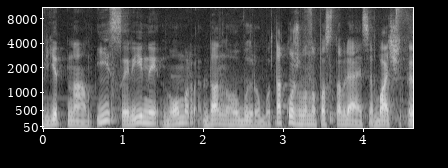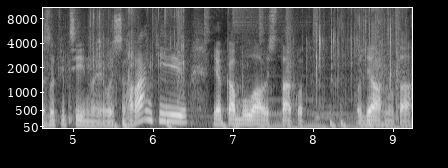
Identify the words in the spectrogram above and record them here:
Vietnam і серійний номер даного виробу. Також воно поставляється, бачите, з офіційною ось гарантією, яка була ось так от одягнута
